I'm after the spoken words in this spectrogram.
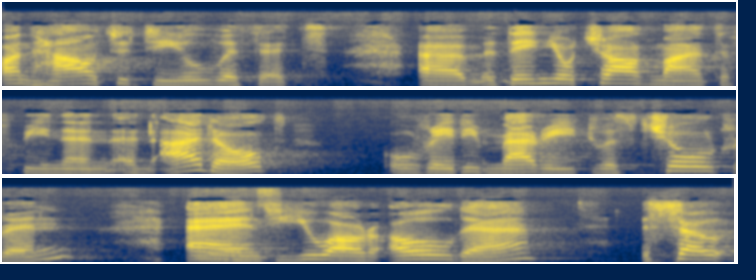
on how to deal with it. Um, then your child might have been an, an adult already married with children and you are older. So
